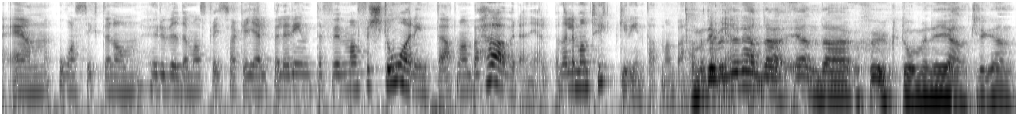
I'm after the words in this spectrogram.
än åsikten om huruvida man ska söka hjälp eller inte. För man förstår inte att man behöver den hjälpen. Eller man tycker inte att man behöver Ja, men det är väl den den enda, enda sjukdomen egentligen.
